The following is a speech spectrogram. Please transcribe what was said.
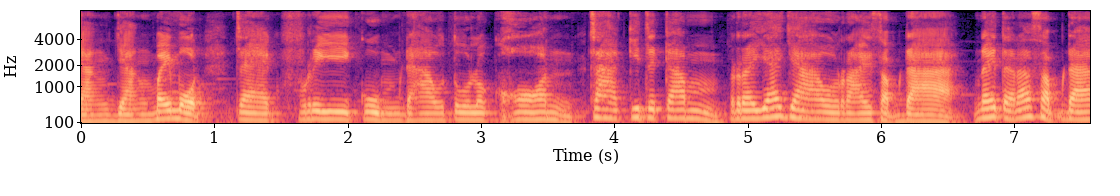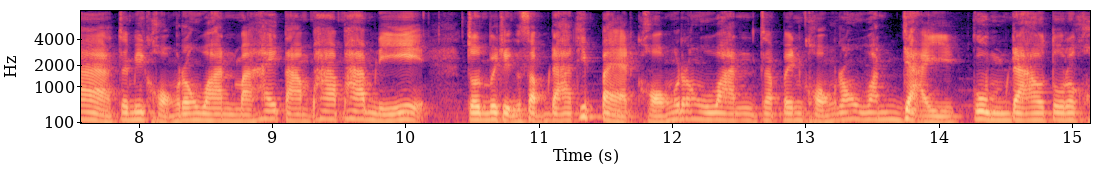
ยังยังไม่หมด แจกฟรีกลุ่มดาวตัวละคร จากกิจกรรมระยะยาวรายสัปดาห์ ในแต่ละสัปดาห์จะมีของรางวัลมาให้ตามภาพภาพนี้จนไปถึงสัปดาห์ที่ 8 ของรางวัล จะเป็นของรางวัลใหญ่ กลุ่มดาวตัวละค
